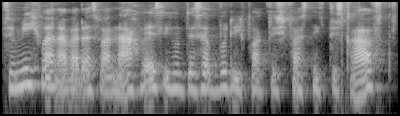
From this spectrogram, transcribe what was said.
für mich waren aber, das war nachweislich und deshalb wurde ich praktisch fast nicht bestraft.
